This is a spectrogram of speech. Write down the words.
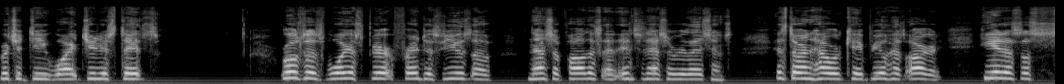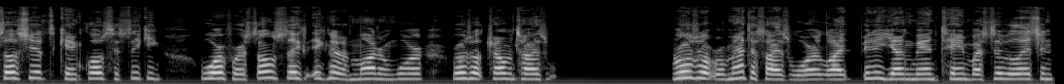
Richard D. White, Jr. states Roosevelt's warrior spirit framed his views of national politics and international relations. Historian Howard K. Beale has argued he and his associates came close to seeking war for its own sake, ignorant of modern war. Roosevelt traumatized Roosevelt romanticized war. Like many young men tamed by civilization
